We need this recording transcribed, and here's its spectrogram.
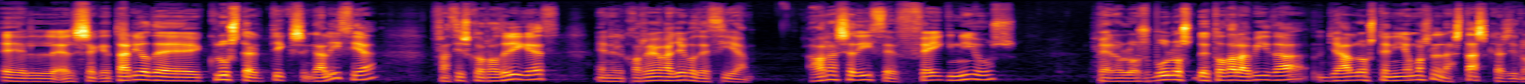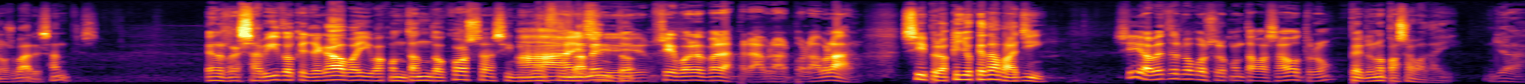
el secretario de Cluster TICS Galicia, Francisco Rodríguez, en el Correo Gallego decía, ahora se dice fake news, pero los bulos de toda la vida ya los teníamos en las tascas y en los bares antes. El resabido que llegaba iba contando cosas sin ningún Ay, fundamento. Sí, sí bueno, para, para hablar, por hablar. Sí, pero aquello quedaba allí, Sí, a veces luego se lo contabas a otro. pero no pasaba de ahí. Ya.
